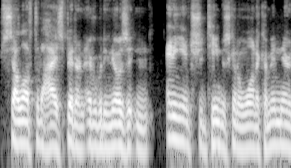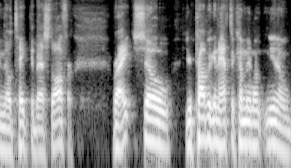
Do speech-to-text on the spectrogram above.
sell off to the highest bidder and everybody knows it. And any interested team is going to want to come in there and they'll take the best offer. Right. So you're probably going to have to come in, you know,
